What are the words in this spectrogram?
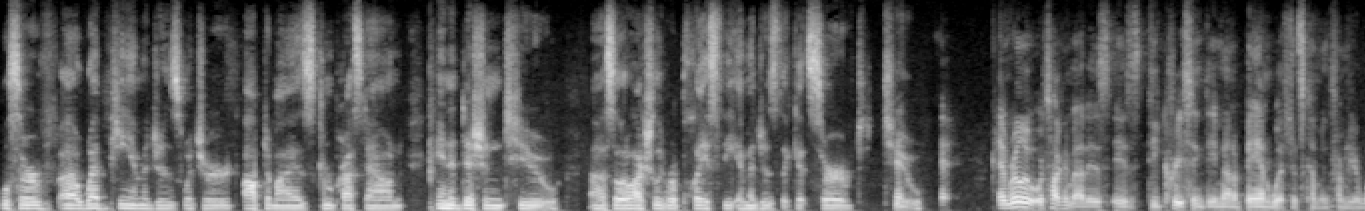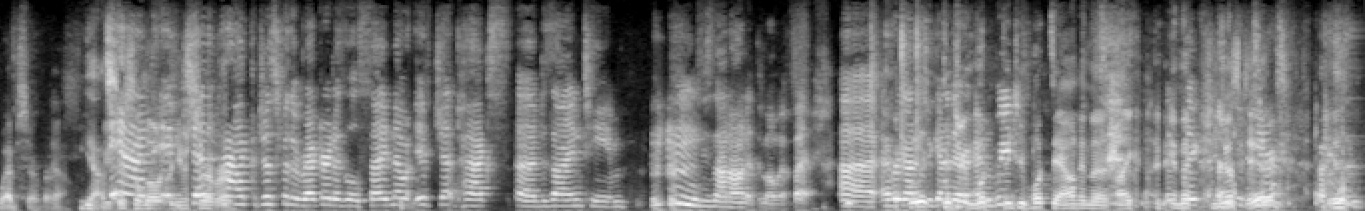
will serve uh, WebP images, which are optimized, compressed down, in addition to. Uh, so it'll actually replace the images that get served to. And really, what we're talking about is is decreasing the amount of bandwidth that's coming from your web server. Yeah. Yes. Reduce the And load on if your server. Jetpack, just for the record, as a little side note, if Jetpack's uh, design team, he's not on at the moment, but uh, ever got together did, you look, and re- did you look down in the like in the? It's You just here. did.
